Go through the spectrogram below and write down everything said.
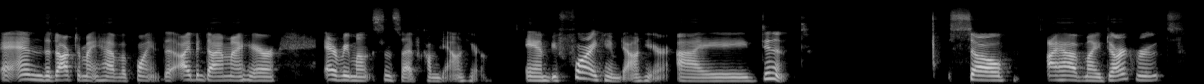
and the doctor might have a point that I've been dyeing my hair every month since I've come down here. And before I came down here, I didn't. So I have my dark roots.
